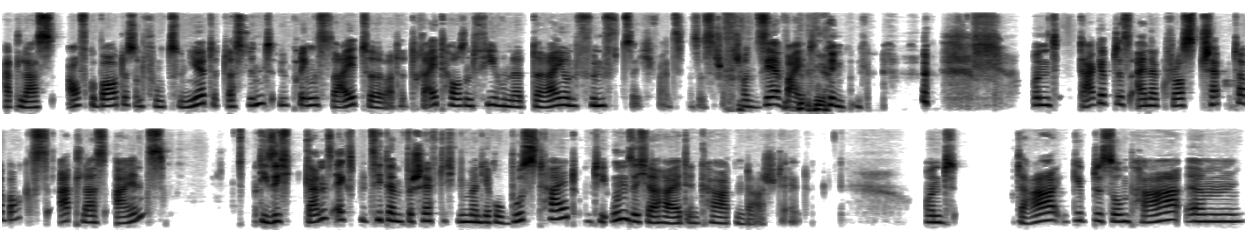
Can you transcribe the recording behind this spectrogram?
Atlas aufgebaut ist und funktioniert. Das sind übrigens Seite, warte, 3453, das ist schon sehr weit ja. hinten. Und da gibt es eine Cross-Chapter-Box Atlas 1, die sich ganz explizit damit beschäftigt, wie man die Robustheit und die Unsicherheit in Karten darstellt. Und da gibt es so ein paar ähm,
